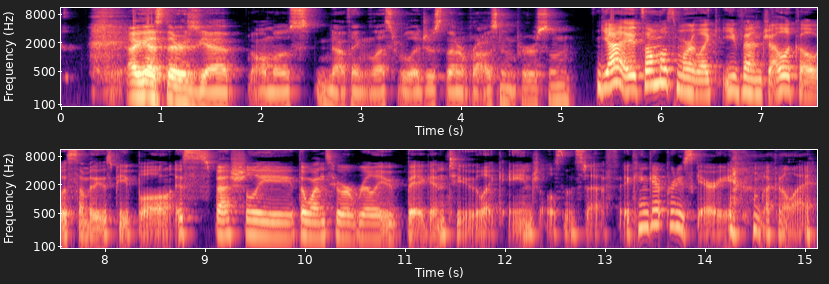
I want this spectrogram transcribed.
I guess there's yeah almost nothing less religious than a Protestant person. Yeah, it's almost more like evangelical with some of these people, especially the ones who are really big into like angels and stuff. It can get pretty scary. I'm not gonna lie.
